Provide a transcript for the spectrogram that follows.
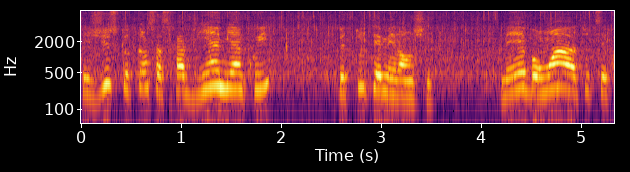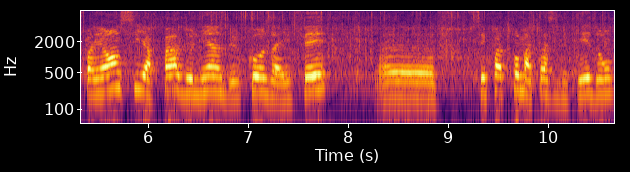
C'est juste que quand ça sera bien bien cuit, que tout est mélangé. Mais bon moi, toutes ces croyances, s'il n'y a pas de lien de cause à effet, euh, c'est pas trop ma tasse de thé. Donc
